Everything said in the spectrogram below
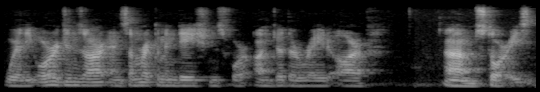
where the origins are, and some recommendations for under the radar um, stories.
